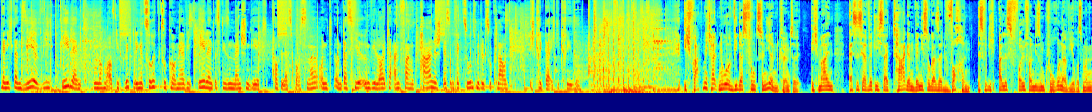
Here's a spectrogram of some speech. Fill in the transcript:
wenn ich dann sehe, wie elend, um nochmal auf die Flüchtlinge zurückzukommen, ja, wie elend es diesen Menschen geht auf Lesbos, ne? Und, und dass hier irgendwie Leute anfangen, panisch Desinfektionsmittel zu klauen, ich krieg da echt die Krise. Ich frage mich halt nur, wie das funktionieren könnte. Ich meine, es ist ja wirklich seit Tagen, wenn nicht sogar seit Wochen, ist wirklich alles voll von diesem Coronavirus. Man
